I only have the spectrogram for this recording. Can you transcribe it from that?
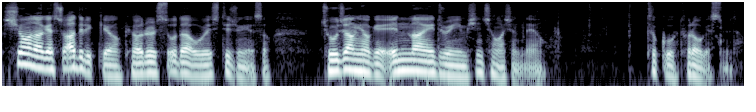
시원하게 쏴드릴게요. 별을 쏟아 OST 중에서 조장혁의 In My Dream 신청하셨네요. 듣고 돌아오겠습니다.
